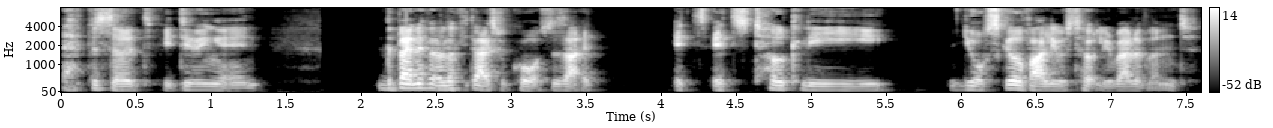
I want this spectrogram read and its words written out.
episode to be doing it in. The benefit of Lucky Dice, of course, is that it, it's it's totally your skill value is totally relevant.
